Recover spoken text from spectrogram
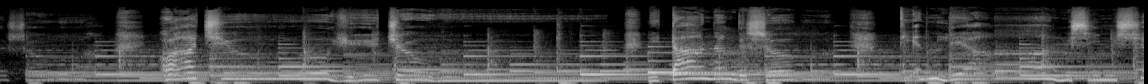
的手画出宇宙，你大能的手点亮星宿，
